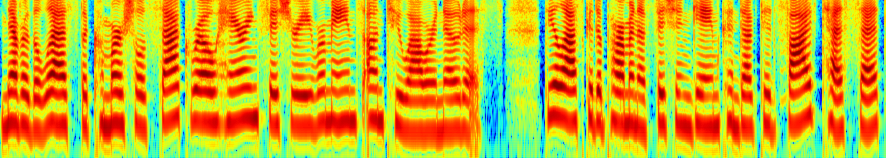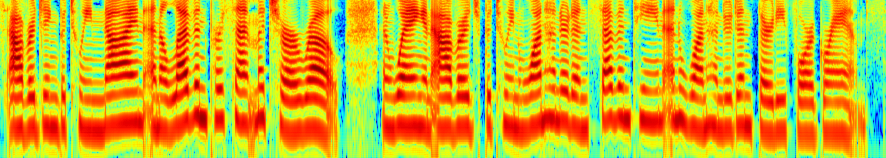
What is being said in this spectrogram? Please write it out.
Nevertheless, the commercial Sac-Roe herring fishery remains on two hour notice. The Alaska Department of Fish and Game conducted five test sets averaging between 9 and 11 percent mature roe and weighing an average between 117 and 134 grams.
